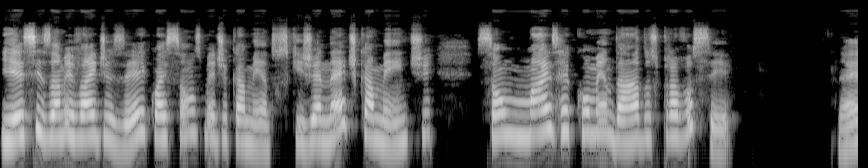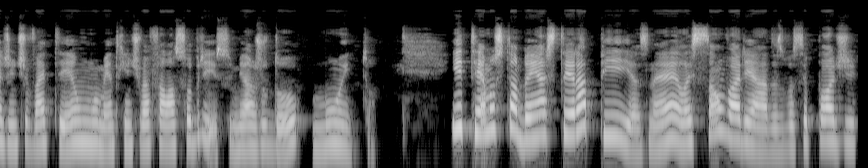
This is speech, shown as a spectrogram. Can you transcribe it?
e esse exame vai dizer quais são os medicamentos que geneticamente são mais recomendados para você. Né? A gente vai ter um momento que a gente vai falar sobre isso, me ajudou muito. E temos também as terapias, né? Elas são variadas. Você pode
